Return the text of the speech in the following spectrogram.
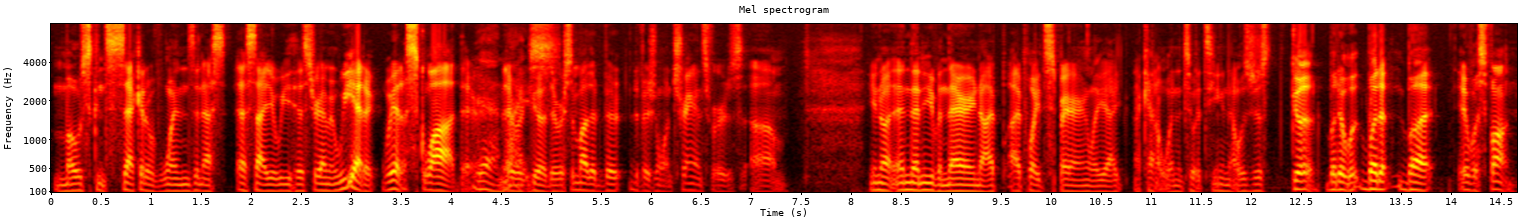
most consecutive wins in S- SIUE history. I mean, we had a we had a squad there. Yeah, they were good. There were some other Divi- Division One transfers. Um, you know, and then even there, you know, I, I played sparingly. I, I kind of went into a team that was just good, but it was but it, but it was fun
